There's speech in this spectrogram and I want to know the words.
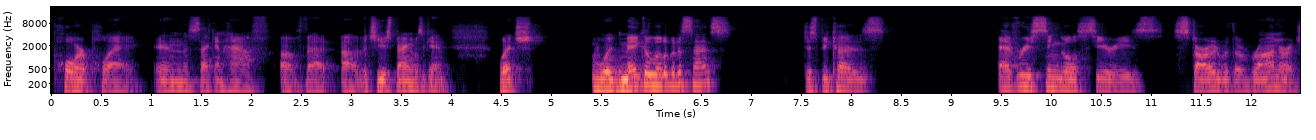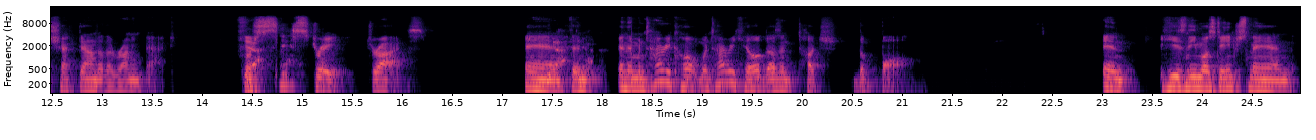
poor play in the second half of that uh, the Chiefs Bengals game, which would make a little bit of sense just because every single series started with a run or a check down to the running back for yeah. six straight drives. And yeah, then and then when Tyreek when Tyreek Hill doesn't touch the ball. And he's the most dangerous man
